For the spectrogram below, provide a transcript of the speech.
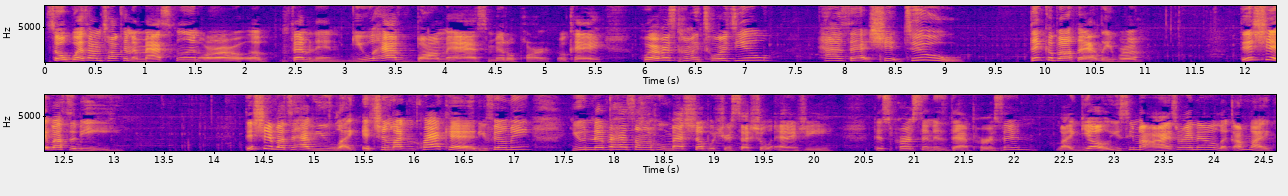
So whether I'm talking to masculine or a feminine, you have bomb ass middle part, okay? Whoever's coming towards you has that shit too. Think about that, Libra. This shit about to be... This shit about to have you, like, itching like a crackhead. You feel me? You never had someone who matched up with your sexual energy. This person is that person. Like, yo, you see my eyes right now? Like, I'm like,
